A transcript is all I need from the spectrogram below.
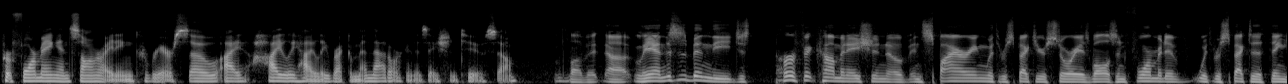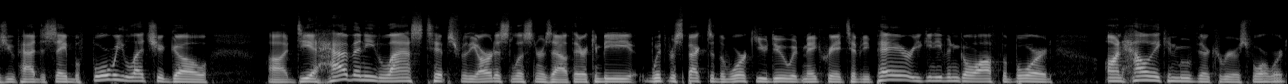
performing and songwriting career. So I highly, highly recommend that organization too. So. love it, uh, Leanne. This has been the just perfect combination of inspiring with respect to your story, as well as informative with respect to the things you've had to say. Before we let you go. Uh, do you have any last tips for the artist listeners out there? It can be with respect to the work you do at Make Creativity Pay, or you can even go off the board on how they can move their careers forward.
